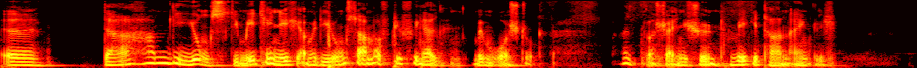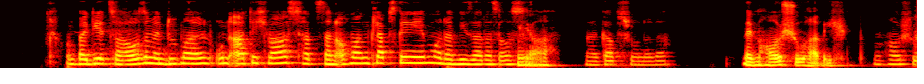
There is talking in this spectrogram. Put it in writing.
äh, da haben die Jungs, die Mädchen nicht, aber die Jungs haben auf die Finger mit dem Rohrstock. Hat wahrscheinlich schön wehgetan eigentlich. Und bei dir zu Hause, wenn du mal unartig warst, hat es dann auch mal einen Klaps gegeben oder wie sah das aus? Ja, ja gab's schon, oder? mit dem Hausschuh habe ich Im Hausschuh.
